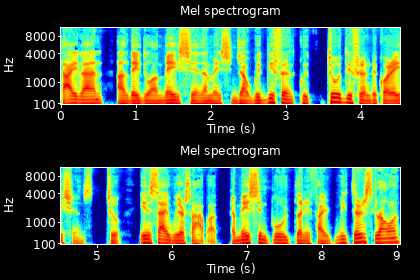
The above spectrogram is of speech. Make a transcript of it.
Thailand, and they do amazing, amazing job with different, with two different decorations too. Inside, we also have an amazing pool, 25 meters long,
